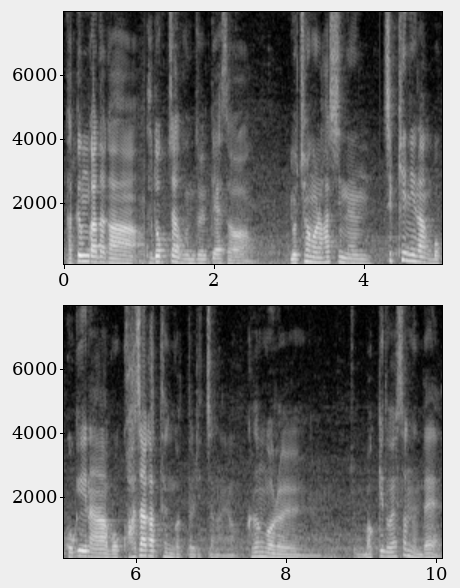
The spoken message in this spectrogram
가끔 가다가 구독자분들께서 요청을 하시는 치킨이랑 뭐 고기나 뭐 과자 같은 것들 있잖아요. 그런 거를 좀 먹기도 했었는데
